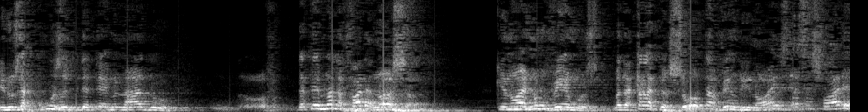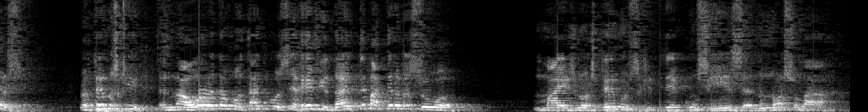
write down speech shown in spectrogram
e nos acusam de determinado, determinada falha nossa, que nós não vemos, mas aquela pessoa está vendo em nós essas falhas. Nós temos que, na hora da vontade de você revidar e até bater a pessoa. Mas nós temos que ter consciência no nosso lar,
